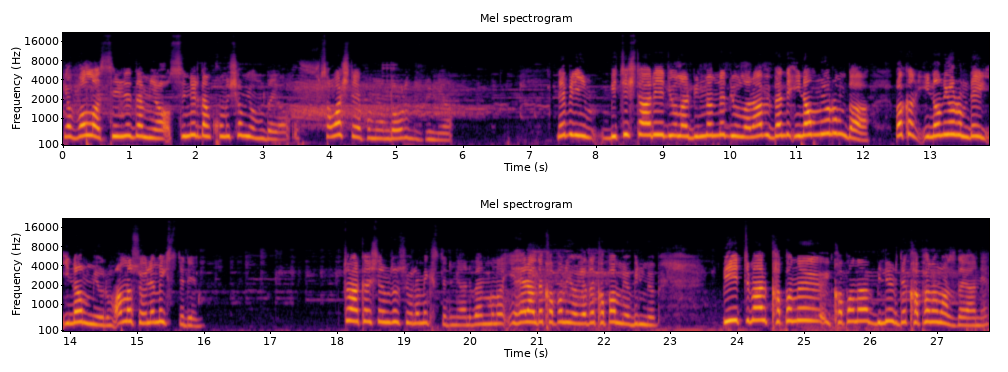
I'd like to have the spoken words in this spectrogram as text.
Ya vallahi sinirden ya. Sinirden konuşamıyorum da ya. Of, savaş da yapamıyorum doğru düzgün ya. Ne bileyim bitiş tarihi diyorlar bilmem ne diyorlar abi ben de inanmıyorum da. Bakın inanıyorum değil inanmıyorum ama söylemek istedim. bütün arkadaşlarımıza söylemek istedim yani. Ben bunu herhalde kapanıyor ya da kapanmıyor bilmiyorum. Bir ihtimal kapanı kapanabilir de kapanamaz da yani.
